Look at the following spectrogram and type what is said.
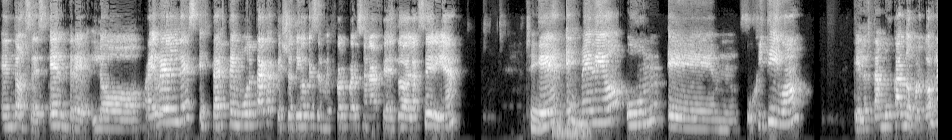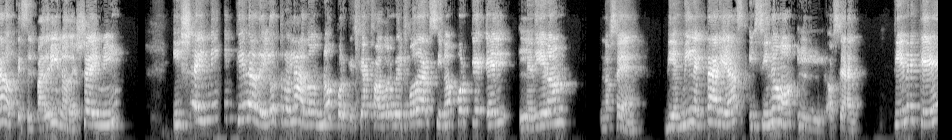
Entonces, entre los rebeldes está este Murtag, que yo digo que es el mejor personaje de toda la serie, Sí. que es medio un eh, fugitivo, que lo están buscando por todos lados, que es el padrino de Jamie, y Jamie queda del otro lado, no porque sea a favor del poder, sino porque él le dieron, no sé, 10.000 hectáreas, y si no, y- o sea, tiene que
